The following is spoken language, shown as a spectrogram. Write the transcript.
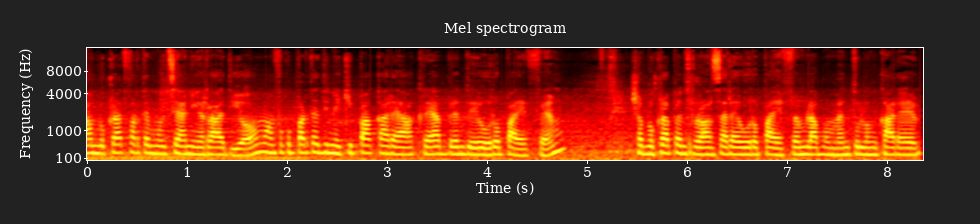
am lucrat foarte mulți ani în radio, am făcut parte din echipa care a creat brandul Europa FM, și am lucrat pentru lansarea Europa FM la momentul în care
